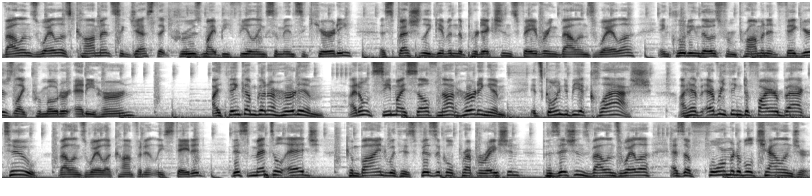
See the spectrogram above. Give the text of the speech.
Valenzuela's comments suggest that Cruz might be feeling some insecurity, especially given the predictions favoring Valenzuela, including those from prominent figures like promoter Eddie Hearn. I think I'm gonna hurt him. I don't see myself not hurting him. It's going to be a clash. I have everything to fire back too, Valenzuela confidently stated. This mental edge, combined with his physical preparation, positions Valenzuela as a formidable challenger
